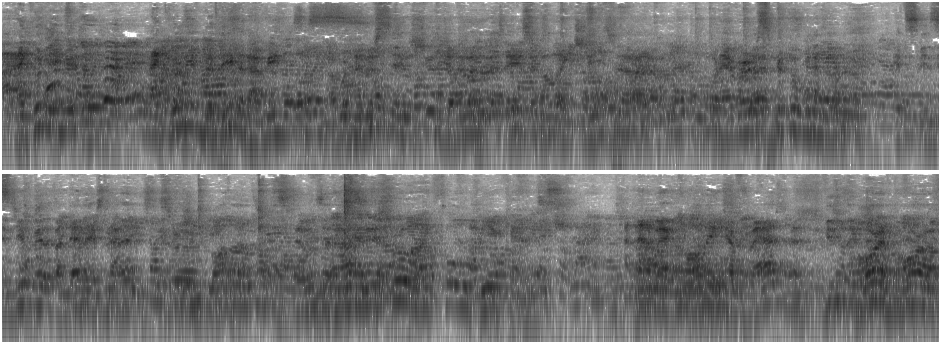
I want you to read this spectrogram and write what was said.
I couldn't even I couldn't even believe it. I mean, I would never steal shoes. You know, they smell like cheese, uh, whatever. it's, it's stupid, but then they started throwing bottles. Those are And they throw like full beer cans. and then we're calling a friend, and more and more of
